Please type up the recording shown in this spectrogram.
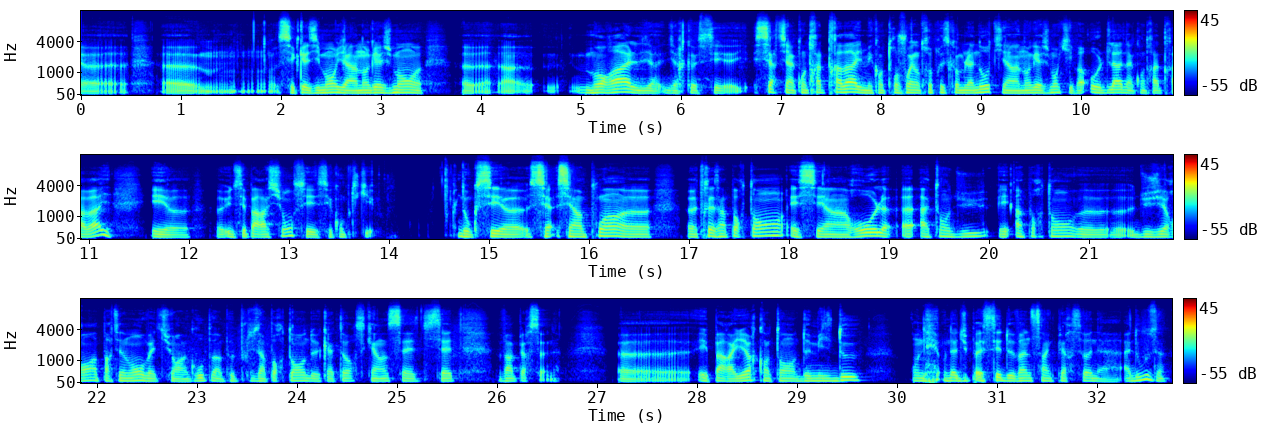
c'est quasiment, il y a un engagement moral, dire, que c'est certes il y a un contrat de travail, mais quand on rejoint une entreprise comme la nôtre, il y a un engagement qui va au-delà d'un contrat de travail et une séparation, c'est compliqué. Donc c'est un point très important et c'est un rôle attendu et important du gérant à partir du moment où on va être sur un groupe un peu plus important de 14, 15, 16, 17, 20 personnes. Et par ailleurs, quand en 2002, on, est, on a dû passer de 25 personnes à, à 12,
